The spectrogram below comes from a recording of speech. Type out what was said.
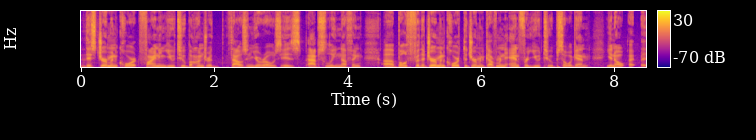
this German court fining YouTube 100,000 euros is absolutely nothing, uh, both for the German court, the German government, and for YouTube. So again, you know. Uh, uh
